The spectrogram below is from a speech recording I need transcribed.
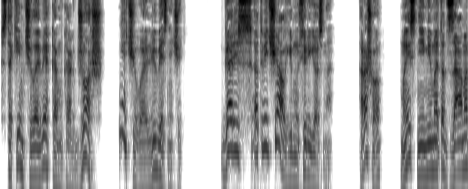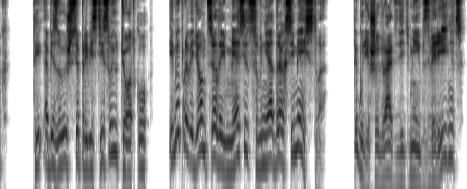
С таким человеком, как Джордж, нечего любезничать. Гаррис отвечал ему серьезно. «Хорошо, мы снимем этот замок. Ты обязуешься привести свою тетку, и мы проведем целый месяц в недрах семейства. Ты будешь играть с детьми в зверинец.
